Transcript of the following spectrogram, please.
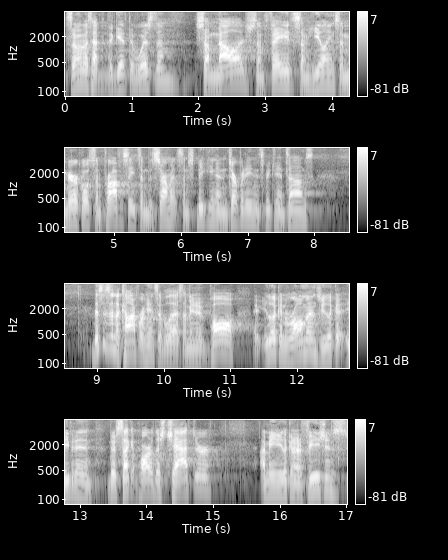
Some of us have the gift of wisdom, some knowledge, some faith, some healing, some miracles, some prophecy, some discernment, some speaking and interpreting and speaking in tongues. This isn't a comprehensive list. I mean, Paul, if you look in Romans, you look at even in the second part of this chapter, I mean, you look in Ephesians,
